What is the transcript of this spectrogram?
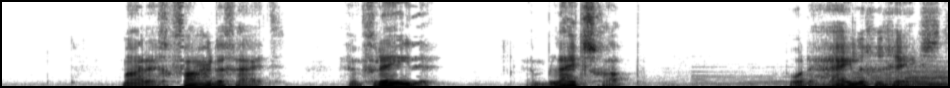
maar rechtvaardigheid en vrede en blijdschap door de Heilige Geest.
